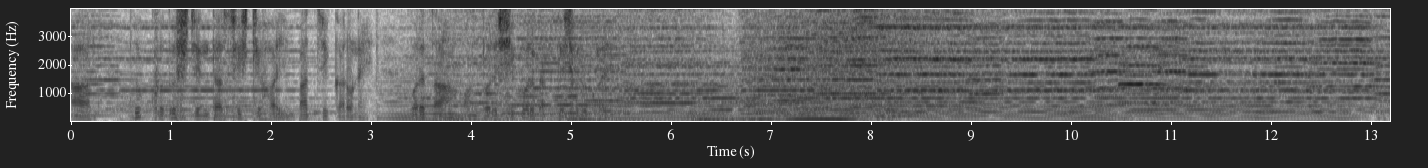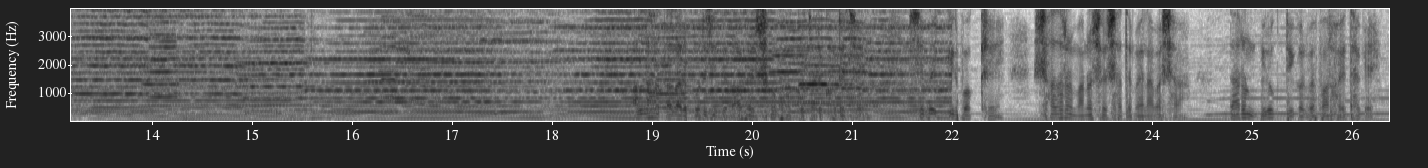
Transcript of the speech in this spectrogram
আর দুঃখ দুশ্চিন্তার সৃষ্টি হয় বাহ্যিক কারণে। পরে তা অন্তরে শিকড় কাটতে শুরু করে। আল্লাহ তালার পরিচিতি লাভের সৌভাগ্য যার ঘটেছে, সে ব্যক্তির পক্ষে সাধারণ মানুষের সাথে মেলামেশা দারুণ বিরক্তিকর ব্যাপার হয়ে থাকে।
